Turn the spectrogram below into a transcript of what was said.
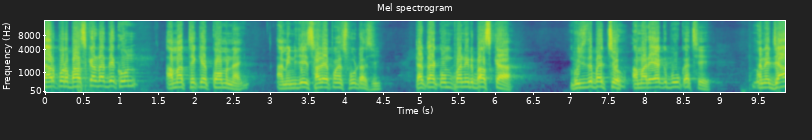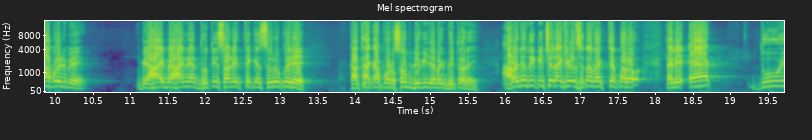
তারপর বাসকাটা দেখুন, আমার থেকে কম নাই। আমি নিজেই সাড়ে পাঁচ ফুট আছি। টাটা কোম্পানির বাসকা, বুঝতে পারছ? আমার এক বুক আছে। মানে যা বলবে, বেহাই বেহাইনের ধুতি শাড়ির থেকে শুরু করে কাঁথা কাপড় সব ঢুকে যাবে ভিতরে। আরও যদি কিছু রাখিবে, সেটা রাখতে পারো। তাহলে এক, দুই,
